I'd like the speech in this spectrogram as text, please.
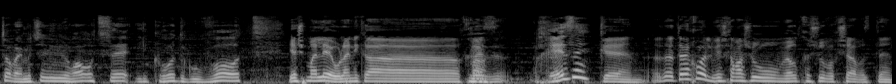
טוב, האמת שאני נורא רוצה לקרוא תגובות. יש מלא, אולי נקרא אחרי? זה. אחרי זה? כן. אתה יכול, אם יש לך משהו מאוד חשוב עכשיו, אז תן.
